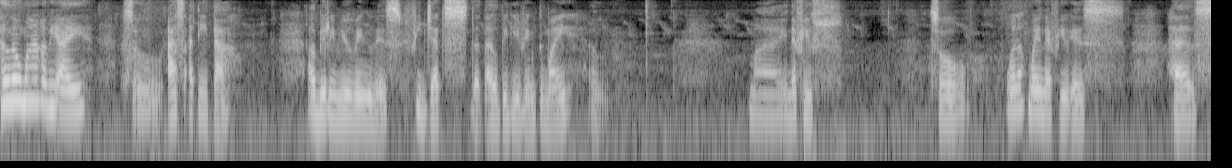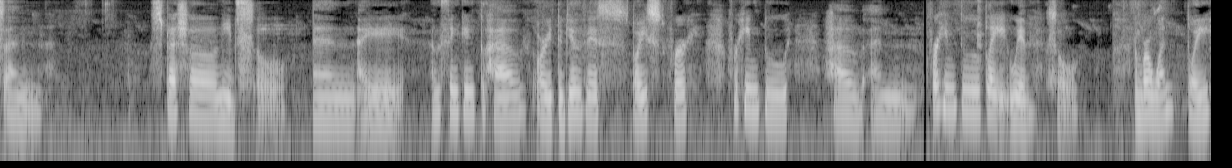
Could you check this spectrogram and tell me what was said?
Hello mga kabiay! So as a tita, I'll be reviewing these fidgets that I'll be giving to my um, my nephews. So one of my nephew is has an special needs. So and I am thinking to have or to give this toys for for him to have and for him to play with. So number one toy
